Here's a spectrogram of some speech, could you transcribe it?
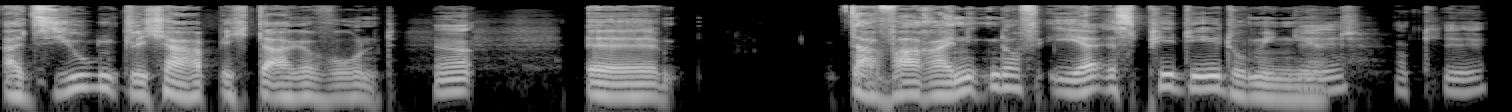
als Jugendlicher habe ich da gewohnt. Ja. Äh, da war Reinickendorf eher SPD dominiert. Okay. okay.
